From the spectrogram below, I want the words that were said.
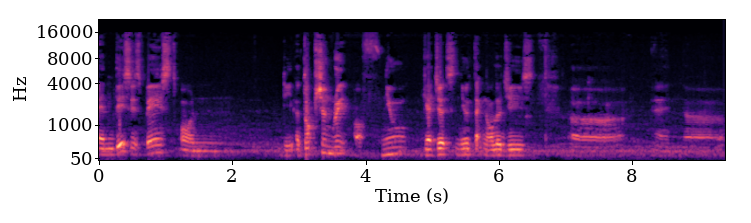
and this is based on the adoption rate of new gadgets, new technologies, uh, and uh,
